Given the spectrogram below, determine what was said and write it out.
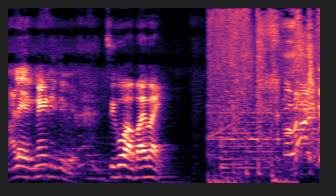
ನಾಳೆ ಯಜ್ಞ ಹಿಡಿದೀವಿ ಸಿಗುವ ಬಾಯ್ ಬಾಯ್ Alright.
